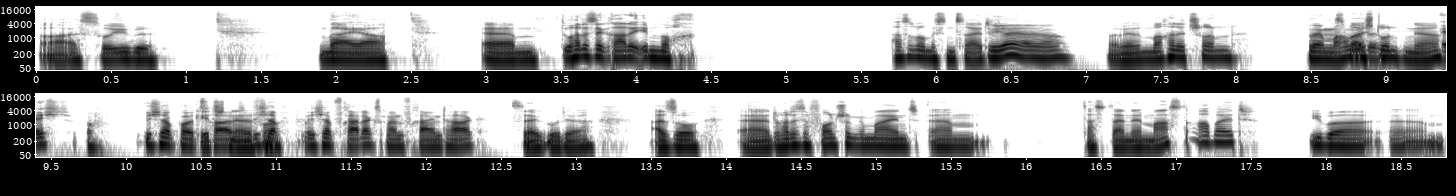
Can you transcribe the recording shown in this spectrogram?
Ah, ist so übel. Naja, ähm, du hattest ja gerade eben noch. Hast du noch ein bisschen Zeit? ja, ja, ja. Weil wir machen jetzt schon Machen zwei? Stunden, ja. Echt? Oh, Ich habe heute Geht Zeit. Ich habe ich hab freitags meinen freien Tag. Sehr gut, ja. Also, äh, du hattest ja vorhin schon gemeint, ähm, dass deine Masterarbeit über ähm,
